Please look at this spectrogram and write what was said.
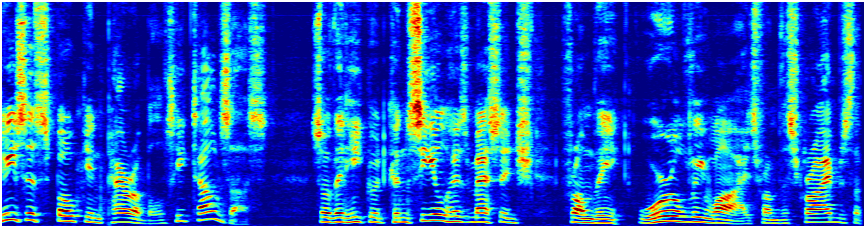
Jesus spoke in parables, he tells us, so that he could conceal his message from the worldly wise, from the scribes, the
